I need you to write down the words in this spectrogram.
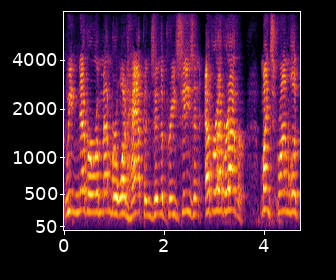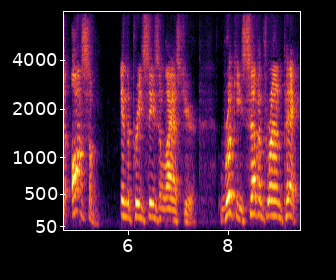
We never remember what happens in the preseason ever, ever, ever. Mike Strachan looked awesome in the preseason last year. Rookie seventh round pick.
